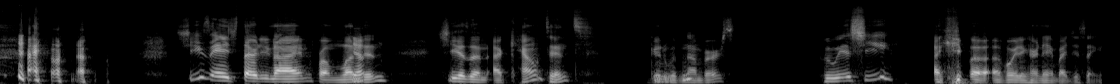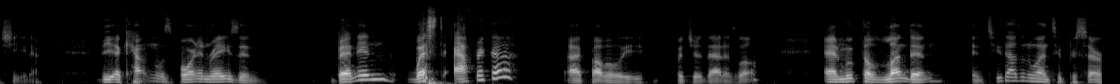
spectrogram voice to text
I don't know. She's age 39 from London. She is an accountant, good with Mhm. numbers. Who is she? I keep uh, avoiding her name by just saying she now. The accountant was born and raised in Benin, West Africa. I probably butchered that as well. And moved to London in 2001 to pursue,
